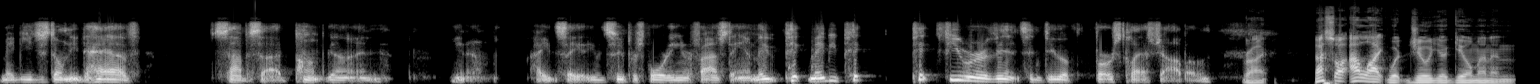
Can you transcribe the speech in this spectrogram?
maybe you just don't need to have side by side pump gun. You know, I hate to say it, even super sporting or five stand. Maybe pick maybe pick pick fewer events and do a first class job of them. Right. That's why I like what Julia Gilman and,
